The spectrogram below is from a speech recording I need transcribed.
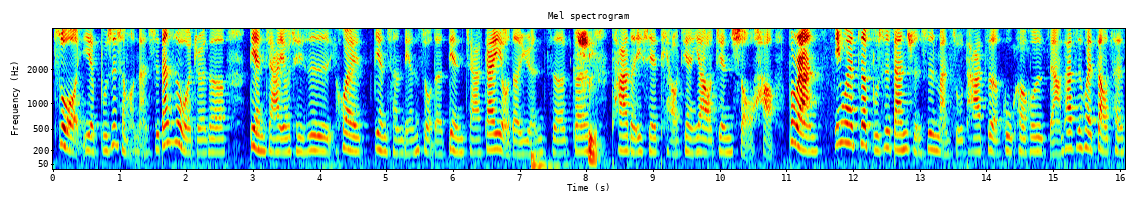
做也不是什么难事。但是我觉得店家，尤其是会变成连锁的店家，该有的原则跟他的一些条件要坚守好，不然。因为这不是单纯是满足他这顾客或者怎样，它是会造成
